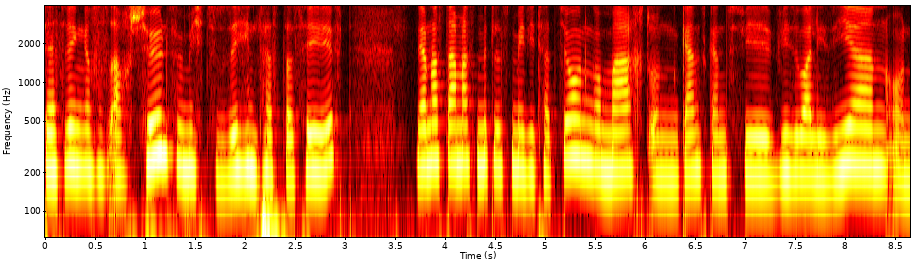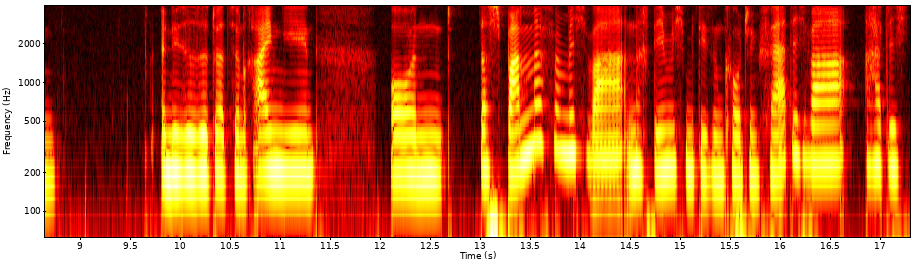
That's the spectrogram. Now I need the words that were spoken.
deswegen ist es auch schön für mich zu sehen, dass das hilft. Wir haben das damals mittels Meditation gemacht und ganz, ganz viel visualisieren und in diese Situation reingehen. Und das Spannende für mich war, nachdem ich mit diesem Coaching fertig war, hatte ich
